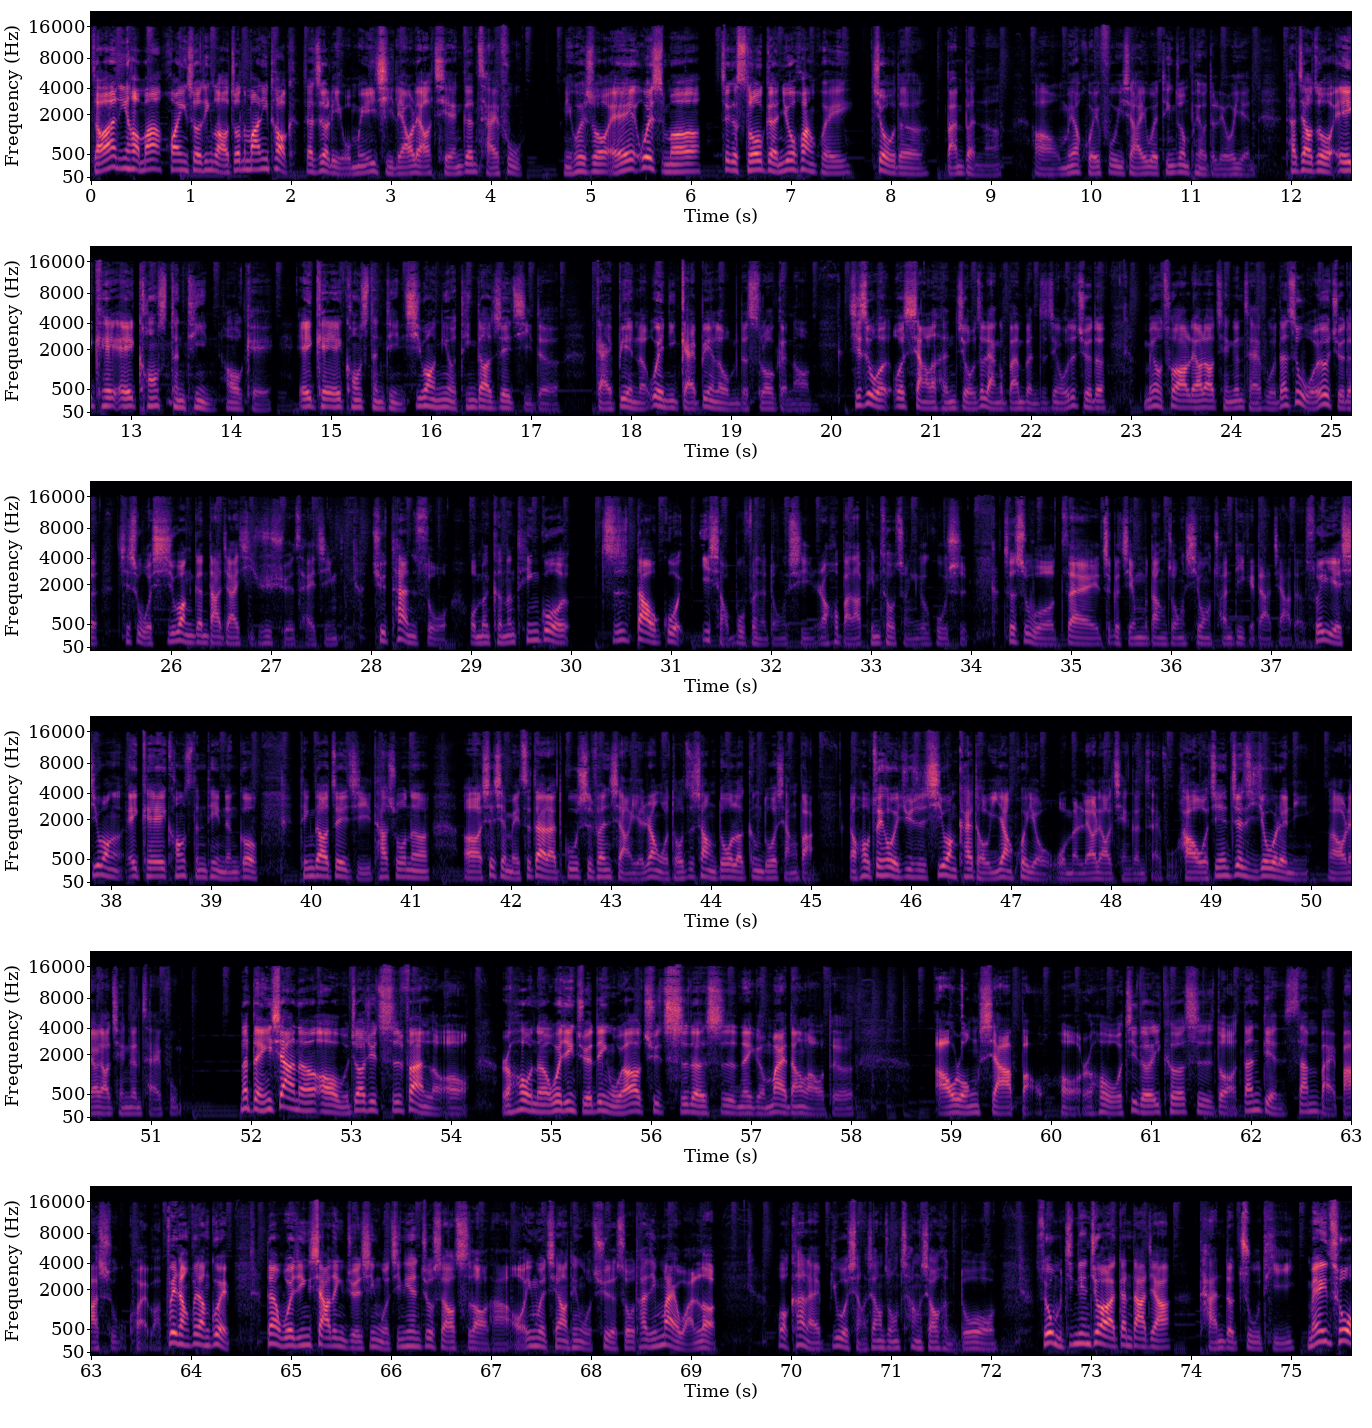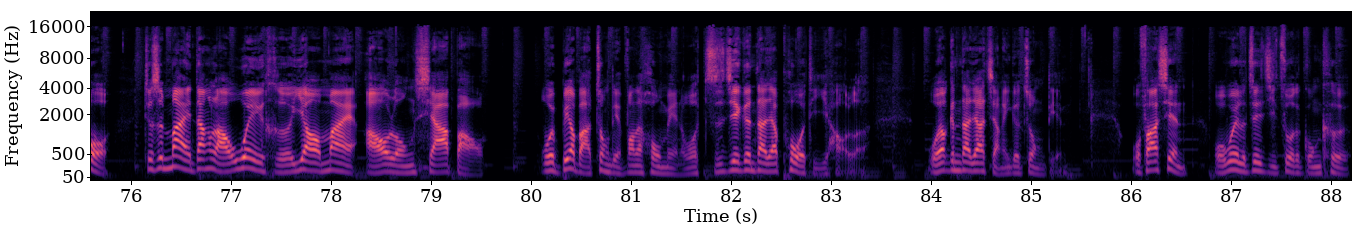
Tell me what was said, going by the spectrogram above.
早安，你好吗？欢迎收听老周的 Money Talk，在这里我们一起聊聊钱跟财富。你会说，哎，为什么这个 slogan 又换回旧的版本呢？啊，我们要回复一下一位听众朋友的留言，他叫做 AKA Constantine，OK，AKA Constantine，希望你有听到这一集的改变了，为你改变了我们的 slogan 哦。其实我我想了很久，这两个版本之间，我就觉得没有错啊，聊聊钱跟财富。但是我又觉得，其实我希望跟大家一起去学财经，去探索我们可能听过。知道过一小部分的东西，然后把它拼凑成一个故事，这是我在这个节目当中希望传递给大家的。所以也希望 AKA Constantine 能够听到这一集。他说呢，呃，谢谢每次带来的故事分享，也让我投资上多了更多想法。然后最后一句是希望开头一样会有我们聊聊钱跟财富。好，我今天这集就为了你啊，我聊聊钱跟财富。那等一下呢，哦，我们就要去吃饭了哦。然后呢，我已经决定我要去吃的是那个麦当劳的。鳌龙虾堡哦，然后我记得一颗是多少？单点三百八十五块吧，非常非常贵。但我已经下定决心，我今天就是要吃到它哦，因为前两天我去的时候它已经卖完了。哇，看来比我想象中畅销很多哦。所以，我们今天就要来跟大家谈的主题，没错，就是麦当劳为何要卖鳌龙虾堡。我也不要把重点放在后面了，我直接跟大家破题好了。我要跟大家讲一个重点。我发现我为了这集做的功课。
